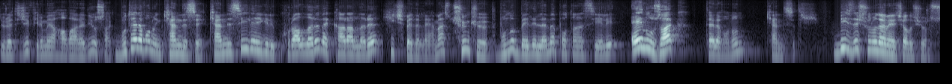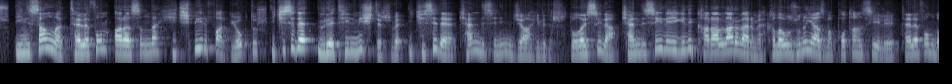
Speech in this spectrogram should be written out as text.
üretici firmaya havale ediyorsak bu telefonun kendisi, kendisiyle ilgili kuralları ve kararları hiç belirleyemez. Çünkü bunu belirleme potansiyeli en uzak telefonun kendisidir. Biz de şunu demeye çalışıyoruz. İnsanla telefon arasında hiçbir fark yoktur. İkisi de üretilmiştir ve ikisi de kendisinin cahilidir. Dolayısıyla kendisiyle ilgili kararlar verme, kılavuzunu yazma potansiyeli telefonda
